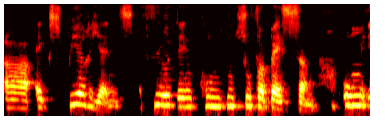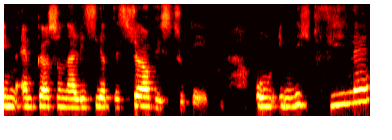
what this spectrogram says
äh, Experience für den Kunden zu verbessern, um ihm ein personalisiertes Service zu geben, um ihm nicht viele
